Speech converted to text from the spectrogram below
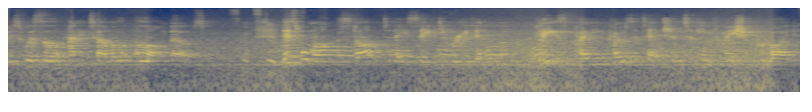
Ship's whistle and internal alarm bells. This will mark the start of today's safety briefing. Please pay close attention to the information provided.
